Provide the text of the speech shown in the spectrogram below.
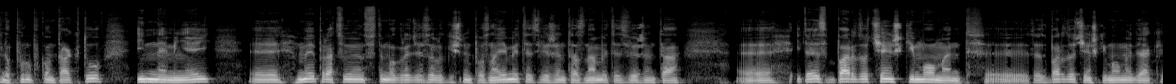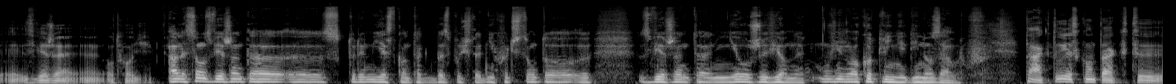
do prób kontaktu, inne mniej. Y, My pracując w tym ogrodzie zoologicznym poznajemy te zwierzęta, znamy te zwierzęta y, i to jest bardzo ciężki moment. y, To jest bardzo ciężki moment, jak zwierzę odchodzi. Ale są zwierzęta, z którymi jest kontakt bezpośredni, choć są to zwierzęta nieożywione. Mówimy o kotlinie dinozaurów. Tak, tu jest kontakt y,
